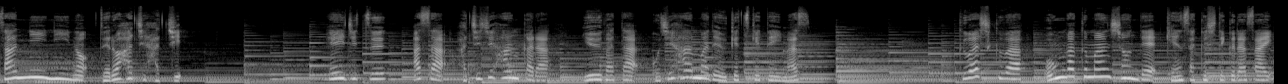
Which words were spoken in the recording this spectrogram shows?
0120-322-088平日朝8時半から夕方5時半まで受け付けています。詳しくは音楽マンションで検索してください。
